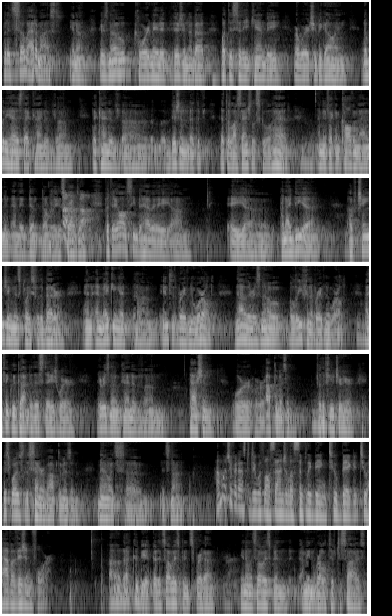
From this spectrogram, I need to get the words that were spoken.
But it's so atomized. You know, there's no coordinated vision about what this city can be or where it should be going Nobody has that kind of um, that kind of uh, vision that the that the Los Angeles school had. I mean, if I can call them that, and, and they don't, don't really ascribe to it, but they all seem to have a um, a uh, an idea of changing this place for the better and and making it um, into the brave new world. Now there is no belief in a brave new world. I think we've gotten to this stage where there is no kind of um, passion or, or optimism for the future here. This was the center of optimism. Now it's uh, it's not. How much of it has to do with Los Angeles simply being too big to have a vision for? Uh, that could be it, but it's always been spread out. You know, it's always been. I mean, relative to size,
